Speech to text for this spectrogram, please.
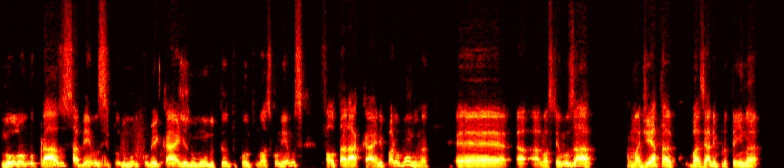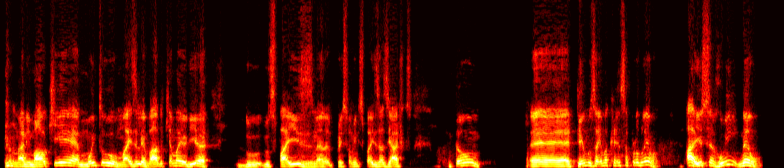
No longo prazo, sabemos se todo mundo comer carne no mundo tanto quanto nós comemos, faltará carne para o mundo, né? É, a, a, nós temos a, uma dieta baseada em proteína animal que é muito mais elevado que a maioria do, dos países, né? Principalmente os países asiáticos. Então, é, temos aí uma crença problema. Ah, isso é ruim? Não.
